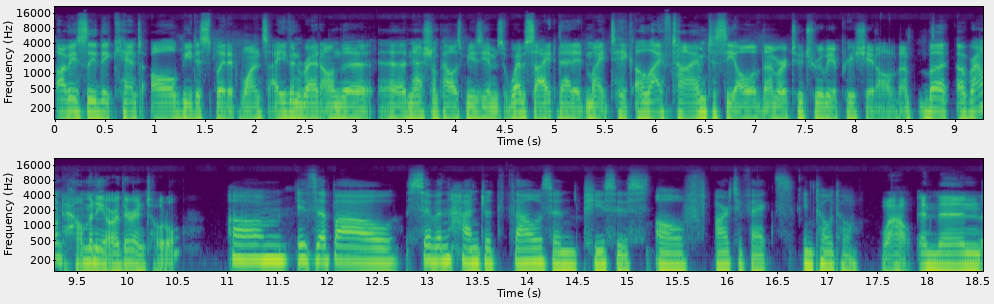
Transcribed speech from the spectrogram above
Obviously, they can't all be displayed at once. I even read on the uh, National Palace Museum's website that it might take a lifetime to see all of them or to truly appreciate all of them. But around how many are there in total? Um, it's about 700,000 pieces of artifacts in total. Wow. And then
